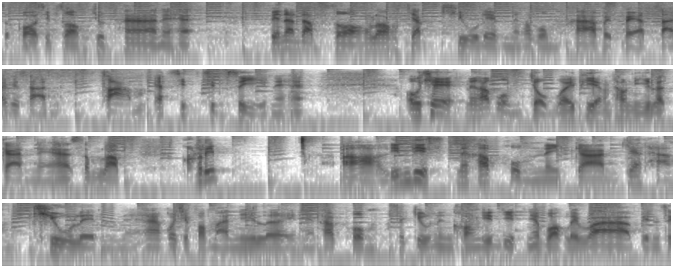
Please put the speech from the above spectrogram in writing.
สกอร์ 12.5 นะฮะ เป็นอันดับ 2 รองจากคิวเลนนะครับผมฆ่าไป 8 ตายไป3 3แอสซิส14 นะฮะ โอเคนะครับผมจบไว้เพียงเท่านี้แล้วกันนะฮะสำหรับคลิปลินดิสนะครับผมในการแก้ทางคิวเลนนะฮะก็จะประมาณนี้เลยนะครับผมสกิลหนึ่งของลินดิสเนี่ยบอกเลยว่าเป็นส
